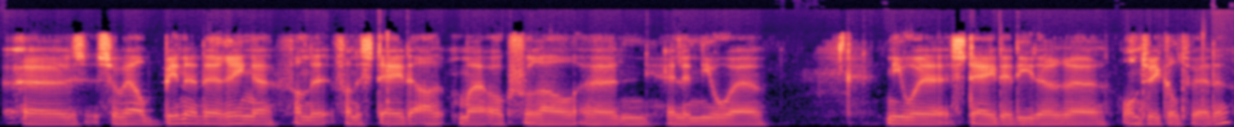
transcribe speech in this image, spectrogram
eh, zowel binnen de ringen van de, van de steden, maar ook vooral eh, hele nieuwe, nieuwe steden die er ontwikkeld werden.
